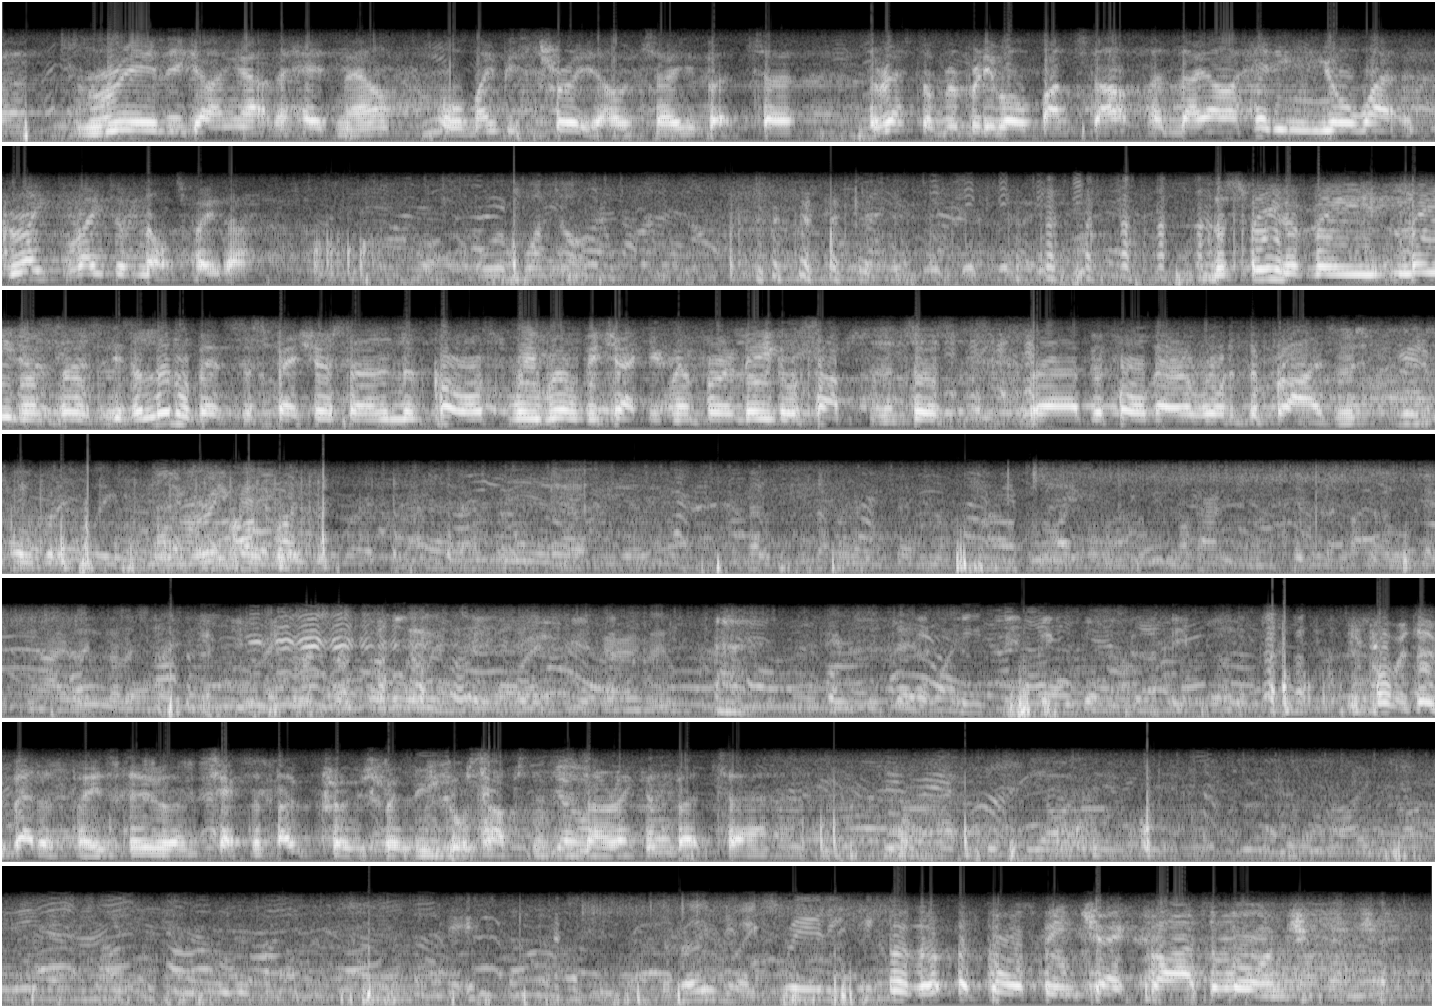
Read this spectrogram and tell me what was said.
really going out the head now, or maybe three, I would say, but uh, the rest of them are pretty well bunched up, and they are heading your way at a great rate of knots, Peter. The speed of the leaders is, is a little bit suspicious, and of course we will be checking them for illegal substances uh, before they're awarded the prizes. You'd probably do better, Peter, to um, check the boat crews for illegal substances, I reckon, but uh, Have, of course been checked prior to launch.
